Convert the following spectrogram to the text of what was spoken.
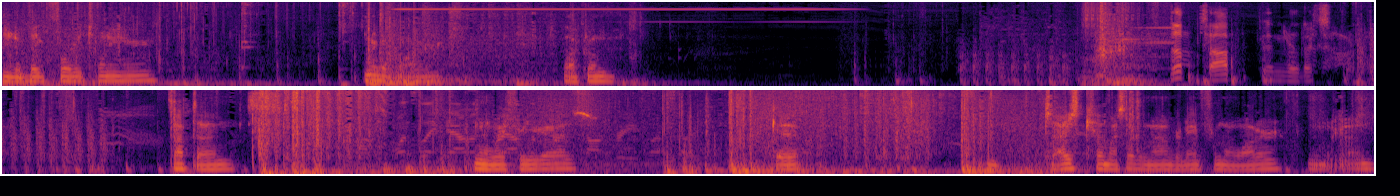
Need a big 40-20 here. I'm gonna go water. Fuck 'em. Up top in the next. Top dead. One's laying down. I'm gonna wait for you guys. Okay. Did I just kill myself with my own grenade from the water? Oh my god.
